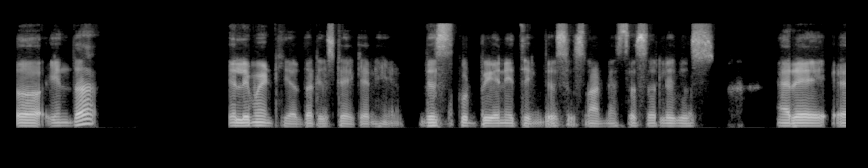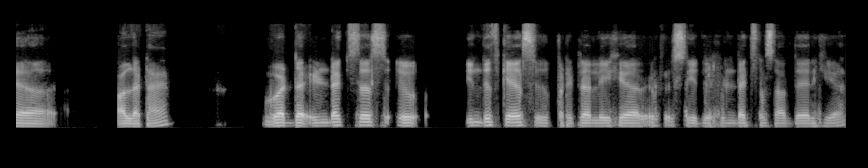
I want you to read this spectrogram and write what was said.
uh, in the element here that is taken here. This could be anything. This is not necessarily this array uh, all the time. But the indexes, uh, in this case, particularly here, if you see the indexes are there here.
